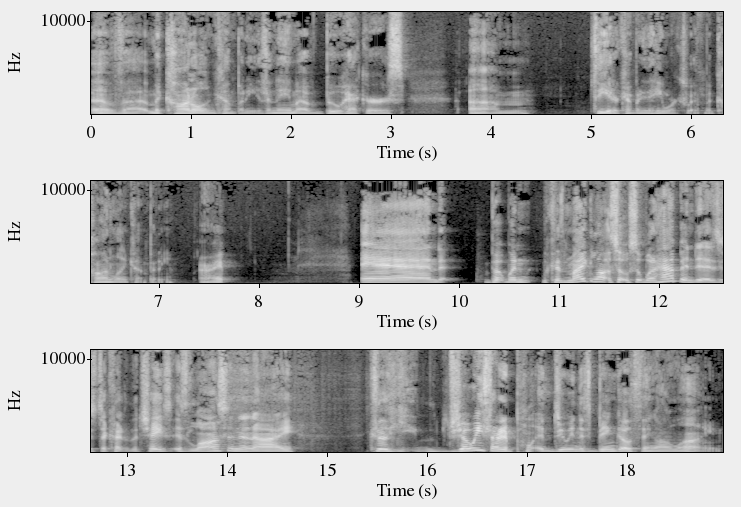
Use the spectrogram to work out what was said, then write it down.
of uh, McConnell and Company, the name of Boo Hecker's um theater company that he works with, McConnell and Company. All right. And but when because Mike Law, so so what happened is just to cut to the chase is Lawson and I, because Joey started pl- doing this bingo thing online,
